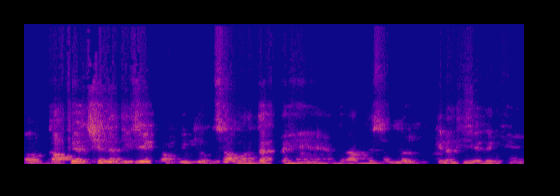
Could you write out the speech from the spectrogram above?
और काफ़ी अच्छे नतीजे कंपनी के उत्साहवर्धक रहे हैं। अगर आप दिसंबर के नतीजे देखें,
